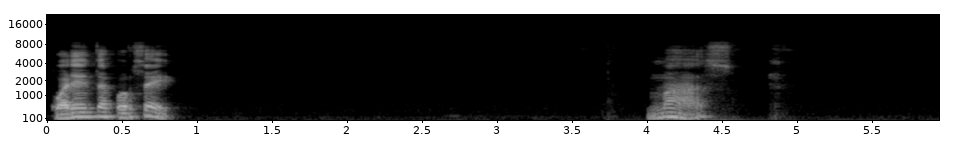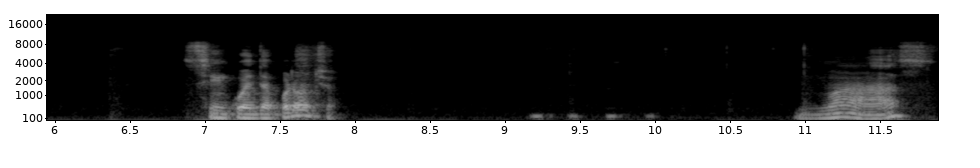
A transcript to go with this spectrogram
40 por 6 más 50 por 8 más...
